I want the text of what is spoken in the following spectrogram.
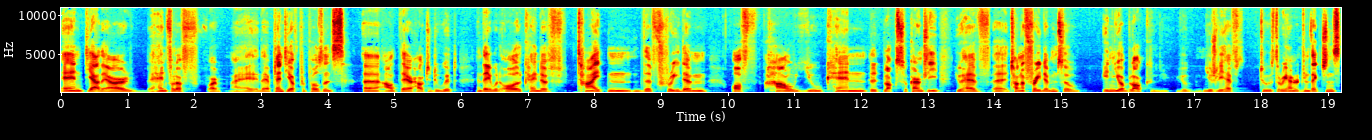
And yeah, there are a handful of, or I, there are plenty of proposals uh, out there how to do it, and they would all kind of tighten the freedom of how you can build blocks. So currently, you have a ton of freedom. So in your block, you usually have two, three hundred transactions.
